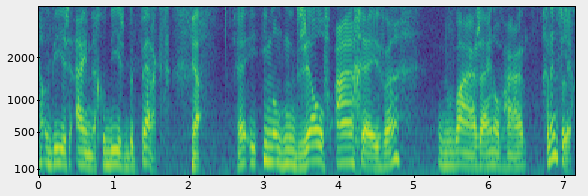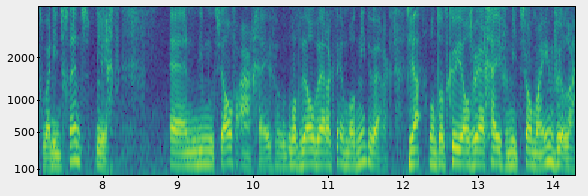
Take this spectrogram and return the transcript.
ook die is eindig, die is beperkt. Ja, iemand moet zelf aangeven waar zijn of haar grens ligt, waar diens grens ligt. En die moet zelf aangeven wat wel werkt en wat niet werkt. ja. Want dat kun je als werkgever niet zomaar invullen.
